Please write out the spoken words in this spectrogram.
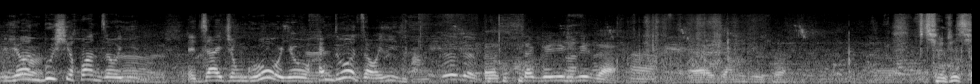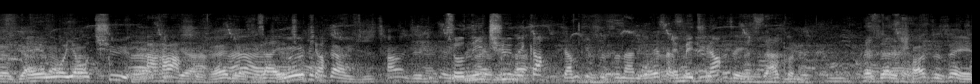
人不喜欢噪音，在中国有很多噪音。三个一个位置啊，呃，咱们就说，前提起，哎，我要去啊哈，在说你去没看？哎，没地方。车子在。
